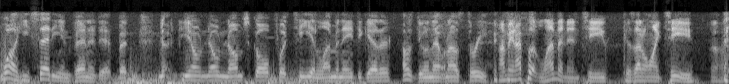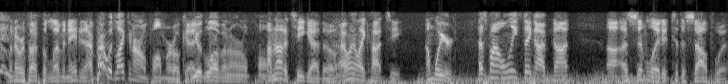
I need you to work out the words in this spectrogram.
Well, he said he invented it, but no, you know, no numbskull put tea and lemonade together. I was doing that when I was three. I mean, I put lemon in tea because I don't like tea. Uh-huh. I never thought I put lemonade in. I probably would like an Arnold Palmer. Okay, You'd love an Arnold Palmer. I'm not a tea guy though. Yeah. I only like hot tea. I'm weird. That's my only thing I've not uh, assimilated to the South with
